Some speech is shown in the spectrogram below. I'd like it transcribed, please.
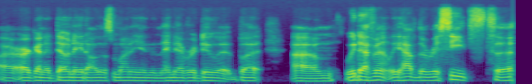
are, are going to donate all this money and then they never do it. But um, we definitely have the receipts to,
